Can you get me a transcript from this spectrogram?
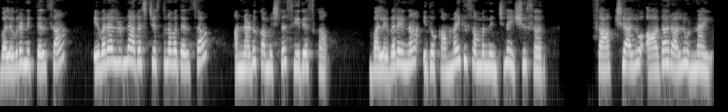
వాళ్ళెవరో నీకు తెలుసా? ఎవరెల్లుండి అరెస్ట్ చేస్తున్నావో తెలుసా? అన్నాడు కమిషనర్ సీరియస్గా. వాళ్ళెవరైనా ఇది ఒక అమ్మాయికి సంబంధించిన ఇష్యూ సార్. సాక్ష్యాలు ఆధారాలు ఉన్నాయి.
